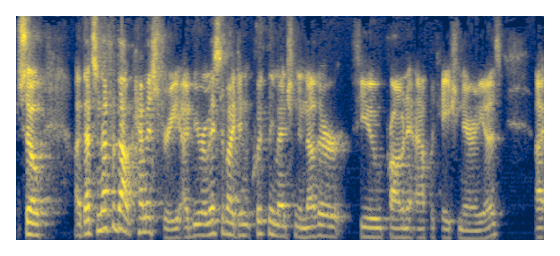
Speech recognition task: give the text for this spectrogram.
So uh, that's enough about chemistry. I'd be remiss if I didn't quickly mention another few prominent application areas. Uh,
